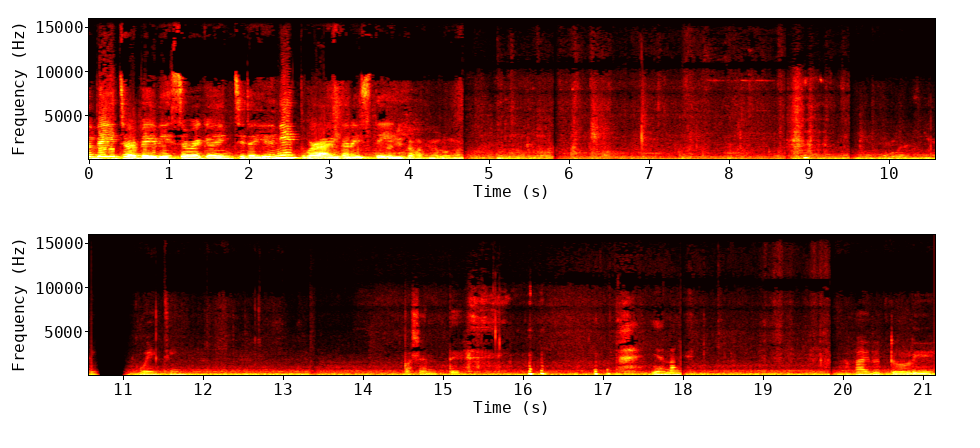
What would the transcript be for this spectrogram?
Elevator, baby. So we're going to the unit where I'm gonna stay. Dito ka tinulungan. Waiting. Pasyente. Yan ang... Hi, Tutuli.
